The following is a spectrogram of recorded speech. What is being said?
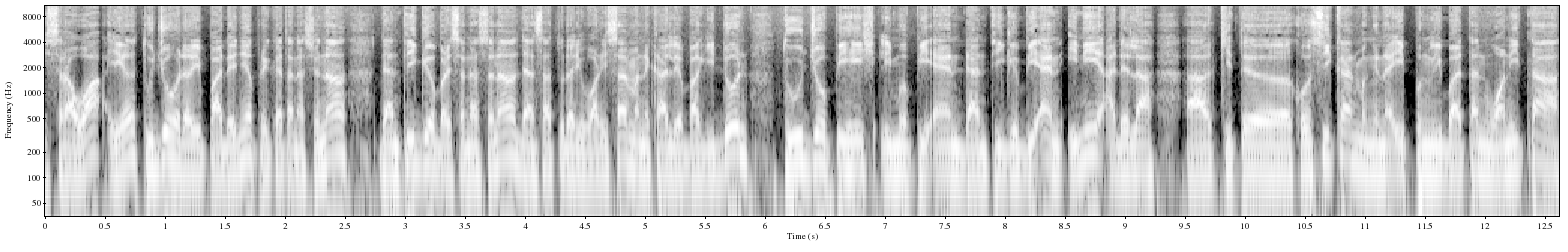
Sarawak, ya, 7 daripadanya Perikatan Nasional dan 3 Barisan Nasional dan 1 dari Warisan manakala bagi DUN 7 PH, 5 PN dan 3 BN. Ini adalah uh, kita kongsikan mengenai penglibatan wanita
